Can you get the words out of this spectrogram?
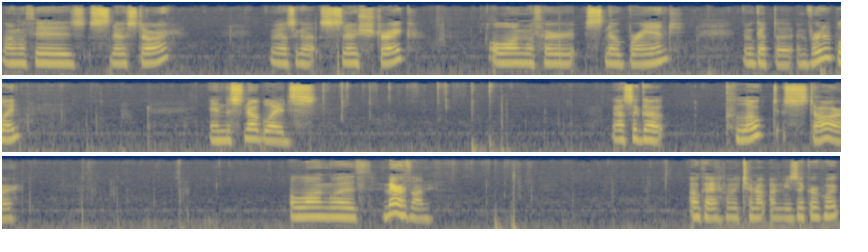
along with his Snow Star. We also got Snow Strike, along with her Snow Brand. Then we got the inverted blade and the snow blades. We also got Cloaked Star along with Marathon. Okay, let me turn up my music real quick.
